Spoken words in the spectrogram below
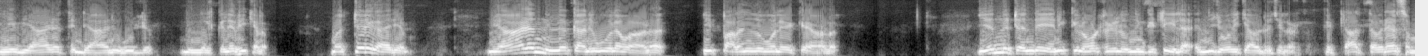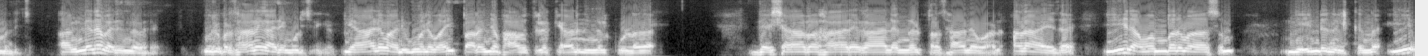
ഈ വ്യാഴത്തിന്റെ ആനുകൂല്യം നിങ്ങൾക്ക് ലഭിക്കണം. മറ്റൊരു കാര്യം വ്യാഴം നിങ്ങൾക്ക് അനുകൂലമാണ് ഈ പറഞ്ഞതുപോലെയൊക്കെയാണ്. എന്നിട്ട് എന്തേ എനിക്ക് ലോട്ടറിയിൽ ഒന്നും കിട്ടിയില്ല എന്ന് ചോദിക്കാമല്ലോ ചിലർക്ക്. കിട്ടാത്തവരെ സംബന്ധിച്ച്. അങ്ങനെ വരുന്നവരെ ഒരു പ്രധാന കാര്യം കൂടി ചിന്തിക്കാം വ്യാഴം അനുകൂലമായി പറഞ്ഞ ഭാവത്തിലൊക്കെയാണ് നിങ്ങൾക്കുള്ളത്. ദശാപഹാരകാലങ്ങൾ പ്രധാനമാണ്. അതായത് ഈ നവംബർ മാസം നീണ്ടു നിൽക്കുന്ന ഈ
